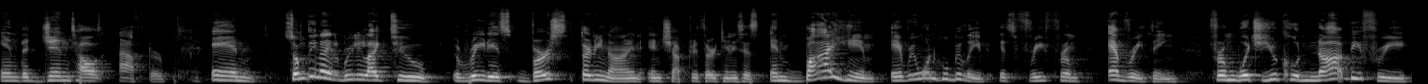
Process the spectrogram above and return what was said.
and the Gentiles after. And something I really like to read is verse 39 in chapter 13. It says, And by him, everyone who believes is free from everything from which you could not be free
